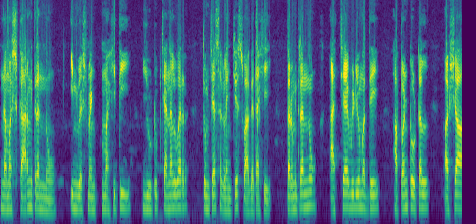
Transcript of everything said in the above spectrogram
नमस्कार मित्रांनो इन्व्हेस्टमेंट माहिती यूट्यूब चॅनलवर तुमच्या सगळ्यांचे स्वागत आहे. तर मित्रांनो आजच्या व्हिडिओमध्ये आपण टोटल अशा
